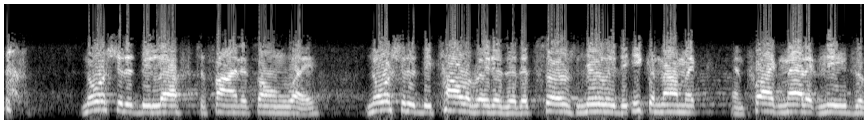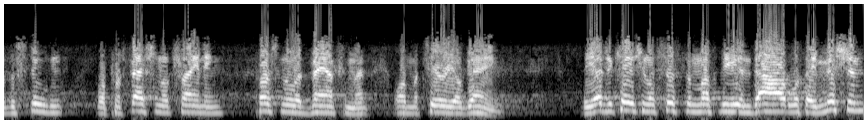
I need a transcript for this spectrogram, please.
nor should it be left to find its own way, nor should it be tolerated that it serves merely the economic and pragmatic needs of the student for professional training, personal advancement, or material gain. The educational system must be endowed with a mission,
